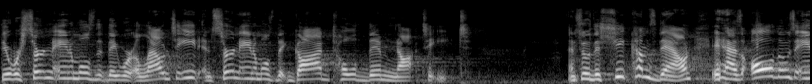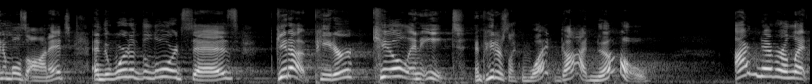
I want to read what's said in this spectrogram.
there were certain animals that they were allowed to eat and certain animals that God told them not to eat. And so the sheet comes down, it has all those animals on it, and the word of the Lord says, Get up, Peter, kill and eat. And Peter's like, What? God, no. I've never let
